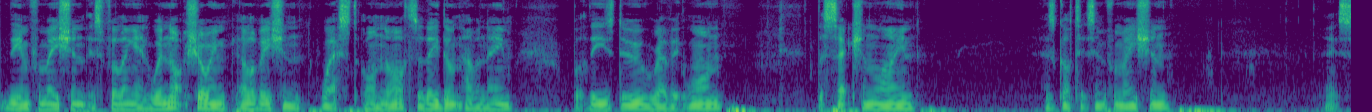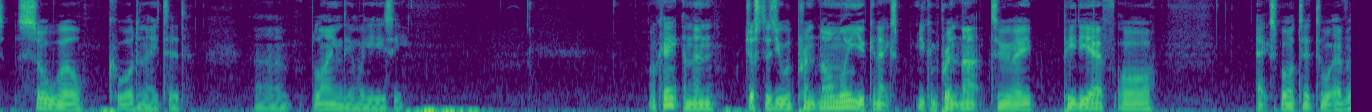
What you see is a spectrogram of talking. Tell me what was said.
the information is filling in. We're not showing elevation west or north, so they don't have a name, but these do. Revit 1, the section line has got its information. It's so well coordinated, uh, blindingly easy. Okay, and then just as you would print normally, you can you can print that to a PDF or export it to whatever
